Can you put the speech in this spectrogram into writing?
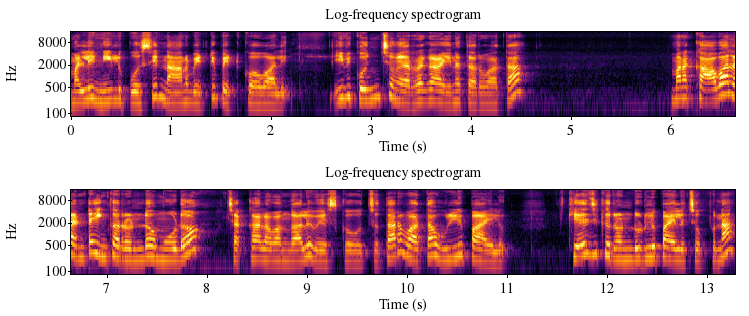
మళ్ళీ నీళ్ళు పోసి నానబెట్టి పెట్టుకోవాలి. ఇవి కొంచెం ఎర్రగా అయిన తర్వాత మనకు కావాలంటే ఇంకా రెండో మూడో చెక్క లవంగాలు వేసుకోవచ్చు. తర్వాత ఉల్లిపాయలు. కేజీకి రెండు ఉల్లిపాయలు చొప్పున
